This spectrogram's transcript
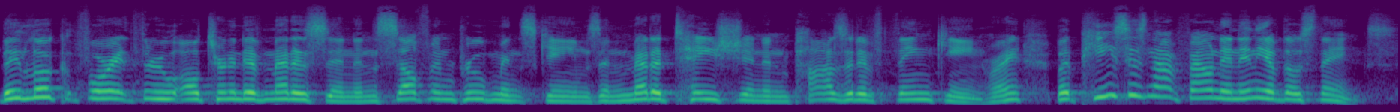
They look for it through alternative medicine and self improvement schemes and meditation and positive thinking, right? But peace is not found in any of those things.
